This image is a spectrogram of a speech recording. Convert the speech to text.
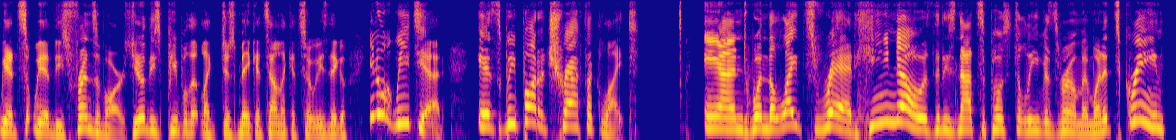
we had we had these friends of ours. You know these people that like just make it sound like it's so easy. They go, "You know what we did is we bought a traffic light." And when the light's red, he knows that he's not supposed to leave his room. And when it's green,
